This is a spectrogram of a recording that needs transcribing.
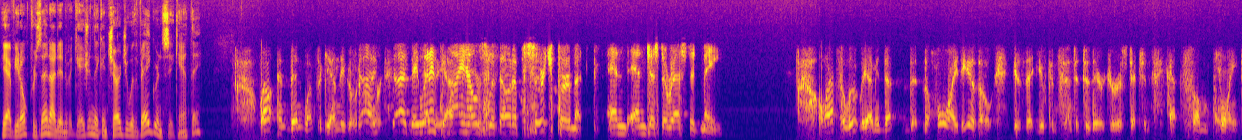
Yeah, if you don't present identification, they can charge you with vagrancy, can't they? Well, and then once again they go to Doug, court. Doug, they went into they my house you- without a search permit and and just arrested me. Oh, absolutely. I mean, that, that the whole idea, though, is that you've consented to their jurisdiction at some point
